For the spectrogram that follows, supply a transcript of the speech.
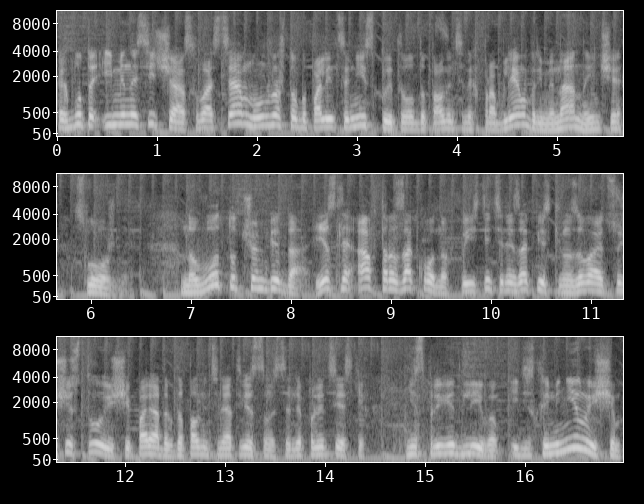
Как будто именно сейчас властям нужно, чтобы полиция не испытывала дополнительных проблем, времена нынче сложные. Но вот тут в чем беда. Если авторы законов в пояснительной записке называют существующий порядок дополнительной ответственности для полицейских несправедливым и дискриминирующим,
